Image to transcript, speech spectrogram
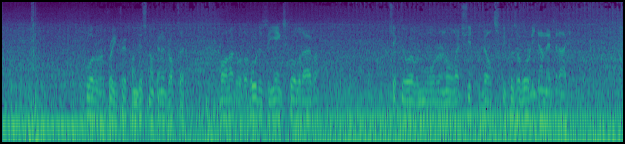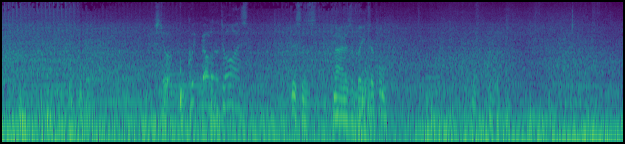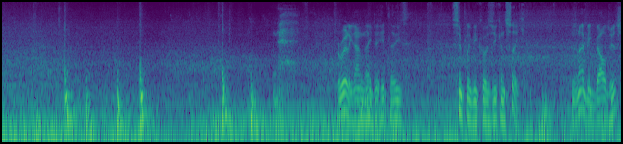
quarter of a pre-trip. I'm just not going to drop the bonnet or the hood as the Yanks call it over. Check the oil and water and all that shit, the belts, because I've already done that today. Just do a quick belt of the tyres. This is known as a B triple. I really don't need to hit these simply because you can see. There's no big bulges.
